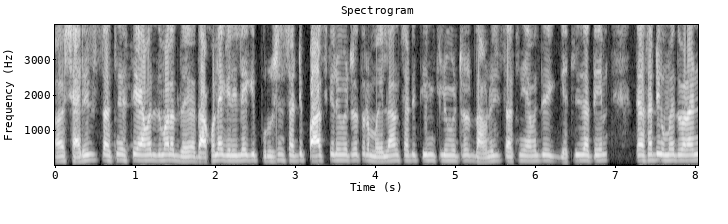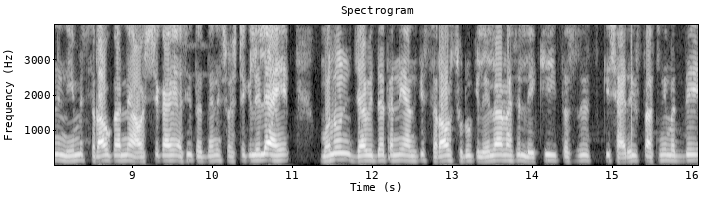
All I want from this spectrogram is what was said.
शारीरिक चाचणी असते यामध्ये तुम्हाला द दाखवल्या गेलेली आहे की पुरुषांसाठी पाच किलोमीटर तर महिलांसाठी तीन किलोमीटर धावण्याची चाचणी यामध्ये घेतली जाते. त्यासाठी उमेदवारांनी नियमित सराव करणे आवश्यक आहे, असे तज्ञांनी स्पष्ट केलेले आहे. म्हणून ज्या विद्यार्थ्यांनी आणखी सराव सुरू केलेला नसेल लेखी तसेच की शारीरिक चाचणीमध्ये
